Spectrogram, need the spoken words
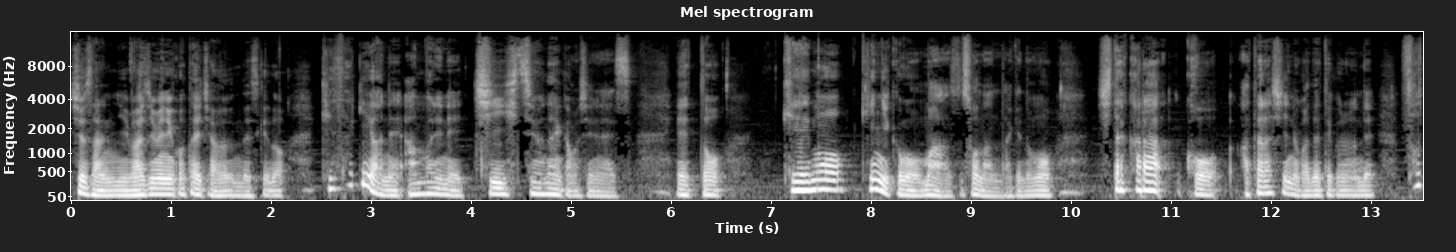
シュさんに真面目に答えちゃうんですけど、毛先はね、あんまりね、血必要ないかもしれないです。えっと、毛も筋肉もまあそうなんだけども、下からこう新しいのが出てくるので、そっ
